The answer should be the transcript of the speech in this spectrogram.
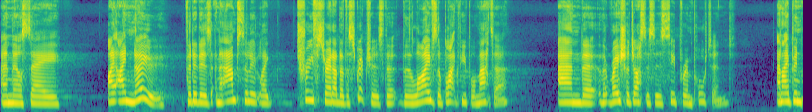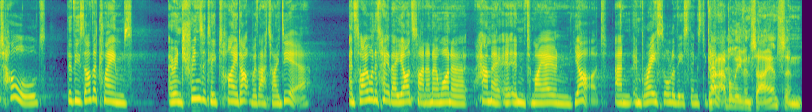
and they'll say, I, I know that it is an absolute like truth straight out of the scriptures that the lives of black people matter and that, that racial justice is super important. And I've been told that these other claims are intrinsically tied up with that idea. And so I want to take that yard sign and I want to hammer it into my own yard and embrace all of these things together. I believe in science and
